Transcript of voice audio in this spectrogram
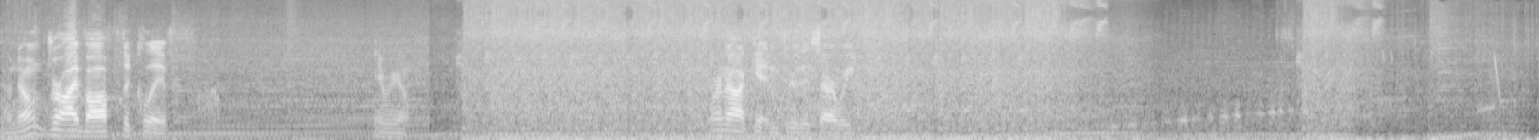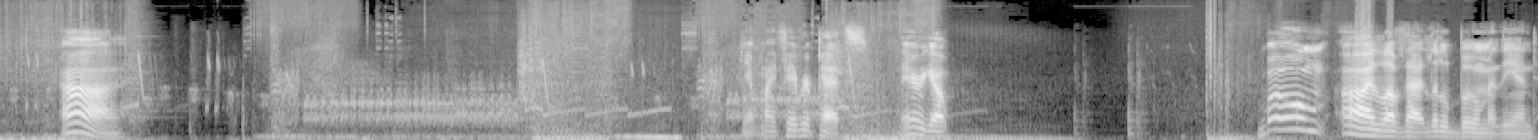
Now don't drive off the cliff. There we go. We're not getting through this, are we? Ah. My favorite pets. There we go. Boom! Oh, I love that little boom at the end.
